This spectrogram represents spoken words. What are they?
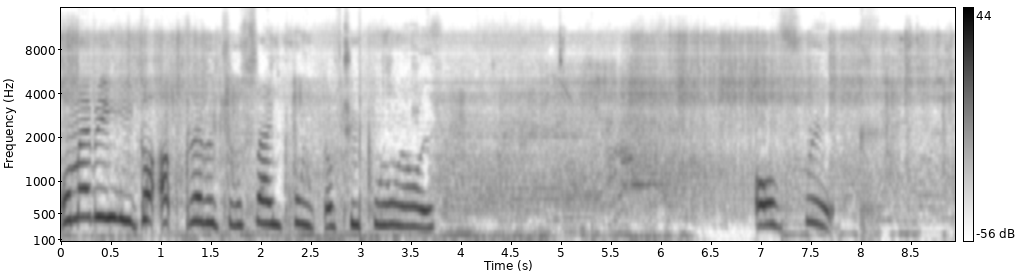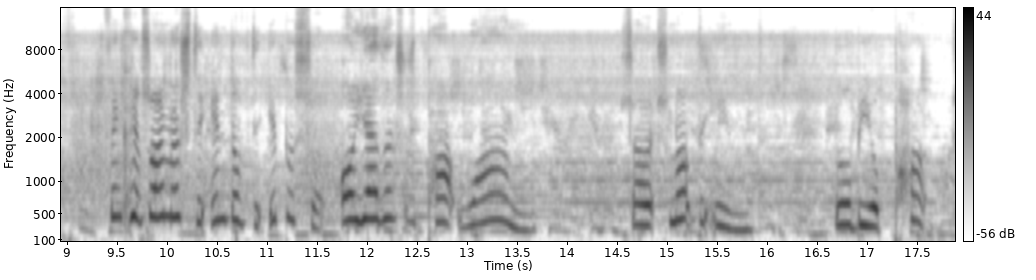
Or maybe he got upgraded to the same point of 2.0. Oh, frick. I think it's almost the end of the episode. Oh, yeah, this is part one. So it's not the end. There'll be a part.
